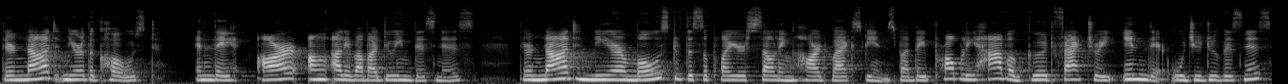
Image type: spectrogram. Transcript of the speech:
They're not near the coast and they are on Alibaba doing business. They're not near most of the suppliers selling hard wax beans, but they probably have a good factory in there. Would you do business?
